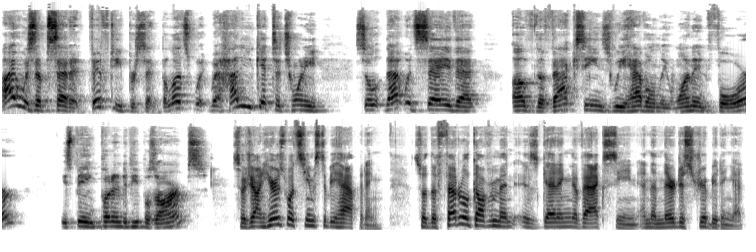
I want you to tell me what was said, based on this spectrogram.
I was upset at 50%, but let's, wait. how do you get to 20? So that would say that of the vaccines we have, only one in four is being put into people's arms? So, John, here's what seems to be happening. So, the federal government is getting the vaccine and then they're distributing it.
